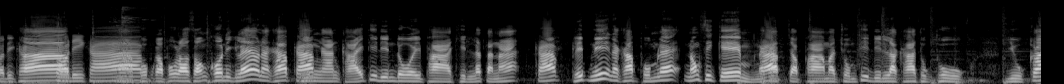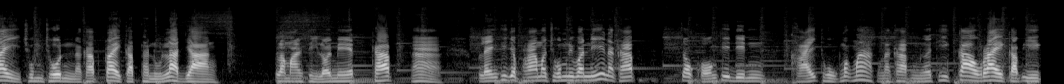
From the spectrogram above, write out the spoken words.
วัสดีครับสวัสดีครัอ่าบพบกับพวกเราสองคนอีกแล้วนะครับครัทีบมงานขายที่ดินโดยพาคินรัตนะครับคลิปนี้นะครับผมและน้องซีเกมนะคครัรับบจะพามาชมที่ดินราคาถูกๆ อยู่ใกล้ชุมชนนะครับใกล้กับถนนลาดยางประมาณ 400 เมตรครับอ่าแปลงที่จะพามาชมในวันนี้นะครับเจ้าของที่ดินขายถูกมากๆนะครับเนื้อที่ 9 ไร่กับอีก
